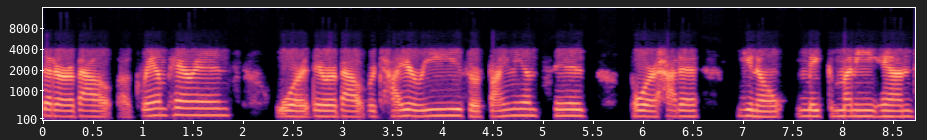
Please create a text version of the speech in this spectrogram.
that are about uh, grandparents or they're about retirees or finances or how to, you know, make money and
